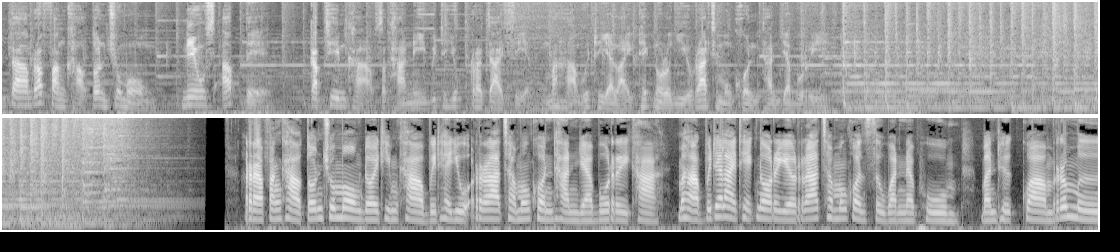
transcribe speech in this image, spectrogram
ิดตามรับฟังข่าวต้นชั่วโมง News Update กับทีมข่าวสถานีวิทยุกระจายเสียงมหาวิทยาลัยเทคโนโลยีราชมงคลธัญบุรี รับฟังข่าวต้นชั่วโมงโดยทีมข่าววิทยุราชมงคลธัญบุรีค่ะ มหาวิทยาลัยเทคโนโลยีราชมงคลสุวรรณภูมิ บันทึกความร่วมมือ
